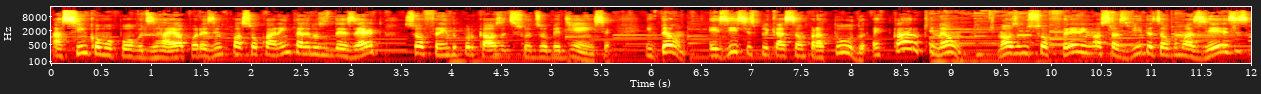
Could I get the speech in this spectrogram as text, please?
Assim como o povo de Israel, por exemplo, passou 40 anos no deserto sofrendo por causa de sua desobediência. Então, existe explicação para tudo? É claro que não. Nós vamos sofrer em nossas vidas algumas vezes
